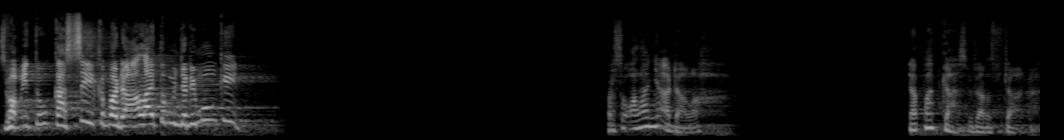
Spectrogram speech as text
Sebab itu kasih kepada Allah itu menjadi mungkin. Persoalannya adalah, dapatkah saudara-saudara?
